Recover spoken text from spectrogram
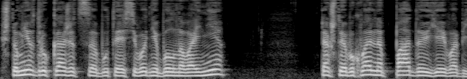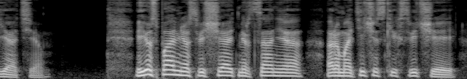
что мне вдруг кажется, будто я сегодня был на войне, так что я буквально падаю ей в объятия. Ее спальню освещает мерцание ароматических свечей —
